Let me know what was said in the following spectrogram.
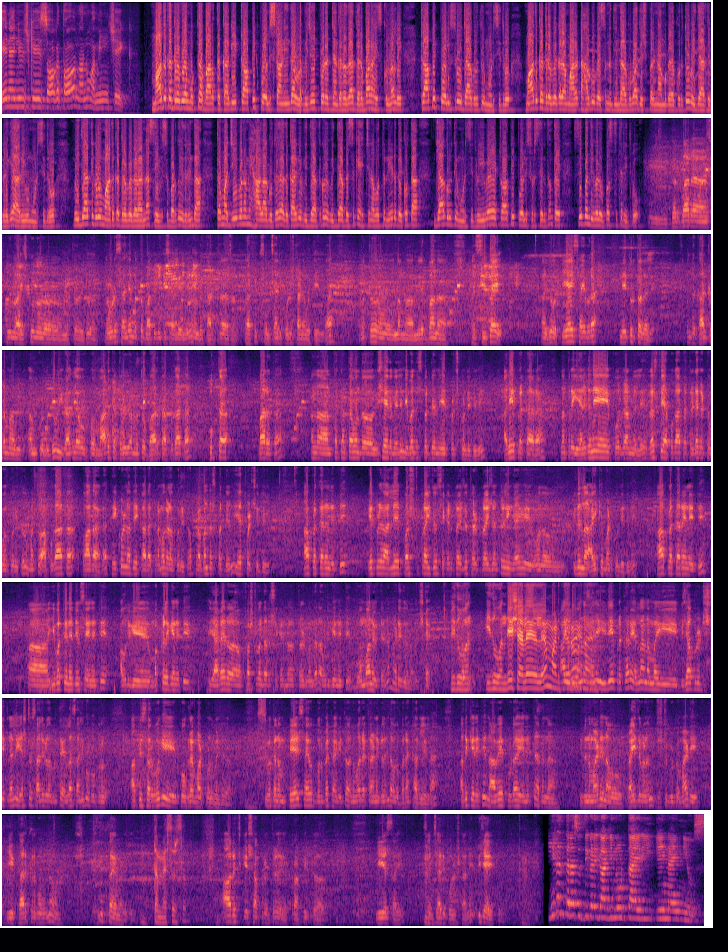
A ನ್ಯೂಸ್ಗೆ ಸ್ವಾಗತ. ನಾನು ಅಮಿನ್ ಶೇಖ್. ಮಾದಕ ದ್ರವ್ಯ ಮುಕ್ತ ಭಾರತಕ್ಕಾಗಿ ಟ್ರಾಫಿಕ್ ಪೊಲೀಸ್ ಠಾಣೆಯಿಂದ ವಿಜಯಪುರ ನಗರದ ದರ್ಬಾರ್ ಹೈಸ್ಕೂಲ್ನಲ್ಲಿ ಟ್ರಾಫಿಕ್ ಪೊಲೀಸರು ಜಾಗೃತಿ ಮೂಡಿಸಿದರು. ಮಾದಕ ದ್ರವ್ಯಗಳ ಮಾರಾಟ ಹಾಗೂ ವ್ಯಸನದಿಂದ ಆಗುವ ದುಷ್ಪರಿಣಾಮಗಳ ಕುರಿತು ವಿದ್ಯಾರ್ಥಿಗಳಿಗೆ ಅರಿವು ಮೂಡಿಸಿದರು. ವಿದ್ಯಾರ್ಥಿಗಳು ಮಾದಕ ದ್ರವ್ಯಗಳನ್ನು ಸೇವಿಸಬಾರದು. ಇದರಿಂದ ತಮ್ಮ ಜೀವನವೇ ಹಾಳಾಗುತ್ತದೆ. ಅದಕ್ಕಾಗಿ ವಿದ್ಯಾರ್ಥಿಗಳು ವಿದ್ಯಾಭ್ಯಾಸಕ್ಕೆ ಹೆಚ್ಚಿನ ಒತ್ತು ನೀಡಬೇಕು ಅಂತ ಜಾಗೃತಿ ಮೂಡಿಸಿದರು. ಈ ವೇಳೆ ಟ್ರಾಫಿಕ್ ಪೊಲೀಸರು ಸೇರಿದಂತೆ ಸಿಬ್ಬಂದಿಗಳು ಉಪಸ್ಥಿತರಿದ್ದರು. ದರ್ಬಾರ ಸ್ಕೂಲ್ ಹೈಸ್ಕೂಲ್ ಮತ್ತು ಇದು ಪ್ರೌಢಶಾಲೆ ಮತ್ತು ಮಾಧ್ಯಮಿಕ ಶಾಲೆಯಲ್ಲಿ ಒಂದು ಕಾರ್ಯಕ್ರಮ, ಟ್ರಾಫಿಕ್ ಸಂಚಾರಿ ಪೊಲೀಸ್ ಠಾಣೆ ವತಿಯಿಂದ ಮತ್ತು ನಮ್ಮ ನಿರ್ಮಾಣ ಸಿ ಪಿ ಐ ಇದು ಪಿ ಐ ಸಾಹೇಬರ ನೇತೃತ್ವದಲ್ಲಿ ಒಂದು ಕಾರ್ಯಕ್ರಮ ಹಮ್ಮಿ ಹಮ್ಮಿಕೊಂಡಿದ್ದು. ಈಗಾಗಲೇ ಒಬ್ಬ ಮಾದಕ ದ್ರವ್ಯ ಮತ್ತು ಭಾರತ ಅಪಘಾತ ಮುಕ್ತ ಭಾರತ ಅನ್ನೋ ಅಂತಕ್ಕಂಥ ಒಂದು ವಿಷಯದ ಮೇಲೆ ನಿಬಂಧ ಸ್ಪರ್ಧೆಯನ್ನು ಏರ್ಪಡಿಸ್ಕೊಂಡಿದ್ದೀವಿ. ಅದೇ ಪ್ರಕಾರ ನಂತರ ಎರಡನೇ ಪ್ರೋಗ್ರಾಮ್ನಲ್ಲಿ ರಸ್ತೆ ಅಪಘಾತ ತಡೆಗಟ್ಟುವ ಕುರಿತು ಮತ್ತು ಅಪಘಾತವಾದಾಗ ಕೈಗೊಳ್ಳಬೇಕಾದ ಕ್ರಮಗಳ ಕುರಿತು ಪ್ರಬಂಧ ಸ್ಪರ್ಧೆಯನ್ನು ಏರ್ಪಡಿಸಿದ್ದೀವಿ. ಆ ಪ್ರಕಾರ ಏನೈತಿ ಏರ್ಪಡಿದ ಅಲ್ಲಿ first prize second prize third prize ಅಂತೇಳಿ ಹಿಂಗಾಗಿ ಒಂದು ಇದನ್ನು ಆಯ್ಕೆ ಮಾಡ್ಕೊಂಡಿದ್ದೀವಿ. ಆ ಪ್ರಕಾರ ಏನೈತಿ? ಆ, ಇವತ್ತಿನ ದಿವಸ ಏನೈತಿ? ಅವರಿಗೆ ಮಕ್ಕಳಿಗೆ ಏನೈತಿ? ಯಾರ್ಯಾರು ಫಸ್ಟ್ ಬಂದಾರ ಸೆಕೆಂಡ್ ಬಂದಾರ ಥರ್ಡ್ ಬಂದಾರ ಅವ್ರಿಗೆ ಏನೈತಿ? ಬಹುಮಾನ ವಿತರಣೆ ಮಾಡಿದ್ವಿ ನಾವು ಇಷ್ಟೇ. ಇದು ಒಂದ್ ಇದು ಒಂದೇ ಶಾಲೆಯಲ್ಲೇ ಮಾಡ್ತೀವಿ ಇದೇ ಪ್ರಕಾರ ಎಲ್ಲ ನಮ್ಮ ಈ ಬಿಜಾಪುರ ಡಿಸ್ಟಿಕ್ನಲ್ಲಿ ಎಷ್ಟು ಶಾಲೆಗಳು ಬರುತ್ತೆ ಎಲ್ಲ ಶಾಲೆಗೂ ಒಬ್ಬೊಬ್ಬರು ಆಫೀಸರ್ ಹೋಗಿ ಪ್ರೋಗ್ರಾಮ್ ಮಾಡ್ಕೊಂಡು ಬಂದಿದ್ದಾರೆ. ಇವತ್ತು ನಮ್ಮ ಪಿ ಎಸ್ ಸಾಹೇಬ್ರು ಬರಬೇಕಾಗಿತ್ತು ಅನಿವಾರ್ಯ ಕಾರಣಗಳಿಂದ ಅವರು ಬರೋಕ್ಕಾಗಲಿಲ್ಲ. ಅದಕ್ಕೆ ರೀತಿ ನಾವೇ ಕೂಡ ಏನೈತಿ ಅದನ್ನು ಇದನ್ನು ಮಾಡಿ ನಾವು ಪ್ರೈಜ್ಗಳನ್ನು ಡಿಸ್ಟ್ರಿಬ್ಯೂಟ್ ಮಾಡಿ ಈ ಕಾರ್ಯಕ್ರಮವನ್ನು ಮುಕ್ತಾಯ ಮಾಡಿದ್ವಿ. ತಮ್ಮ ಹೆಸರು ಸರ್? ಆರ್ ಎಚ್ ಕೇಶಾಪುರ ಅಂತೇಳಿ ಟ್ರಾಫಿಕ್ ಇ ಎಸ್ ಐ ಸಂಚಾರಿ ಪೊಲೀಸ್ ಠಾಣೆ ವಿಜಯಪುರ. ನಿರಂತರ ಸುದ್ದಿಗಳಿಗಾಗಿ ನೋಡ್ತಾ ಇರಿ ಎ ನೈನ್ ನ್ಯೂಸ್.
